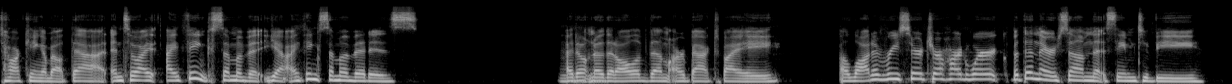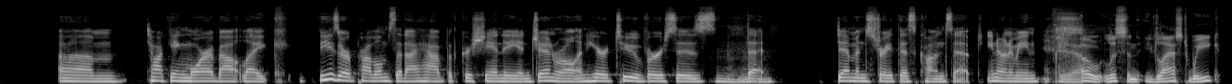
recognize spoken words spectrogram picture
talking about that. And so i i think some of it yeah i think some of it is i don't Mm-hmm. know that all of them are backed by a lot of research or hard work but then there are some that seem to be um talking more about like these are problems that i have with christianity in general and here are two verses Mhm. that demonstrate this concept you know what i mean Yeah. Oh, listen, last week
